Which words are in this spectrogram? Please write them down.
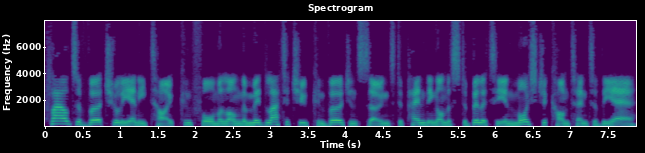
Clouds of virtually any type can form along the mid-latitude convergence zones depending on the stability and moisture content of the air.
